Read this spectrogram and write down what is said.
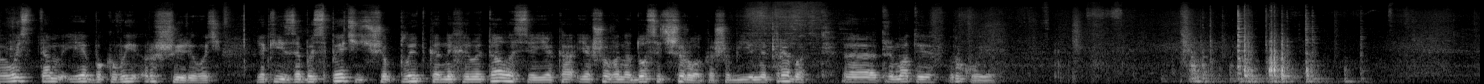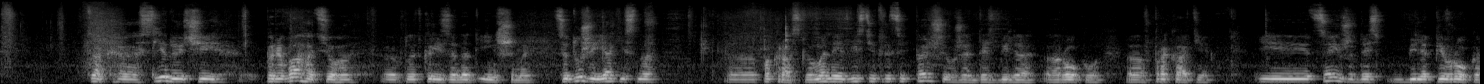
ось там є боковий розширювач, який забезпечить, щоб плитка не хилиталася, яка, якщо вона досить широка, щоб її не треба е, тримати рукою. Так, е, слідуючий перевага цього е, плиткоріза над іншими це дуже якісна е, покраска. У мене є 231 вже десь біля року в прокаті. І цей вже десь біля півроку.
